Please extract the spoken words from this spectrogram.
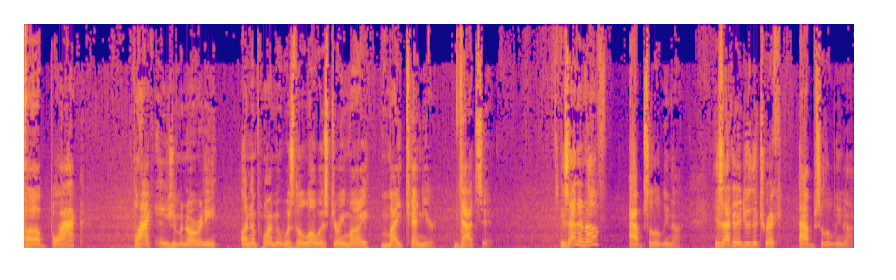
uh, Black, black Asian minority unemployment was the lowest during my, my tenure. That's it. Is that enough? Absolutely not. Is that going to do the trick? Absolutely not.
